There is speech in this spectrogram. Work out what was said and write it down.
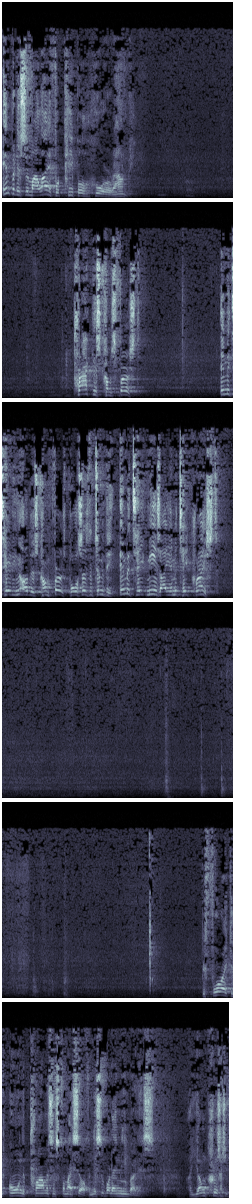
impetus in my life were people who were around me. Practice comes first. Imitating others come first. Paul says to Timothy, imitate me as I imitate Christ. Before I can own the promises for myself, and this is what I mean by this. A young Christian,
